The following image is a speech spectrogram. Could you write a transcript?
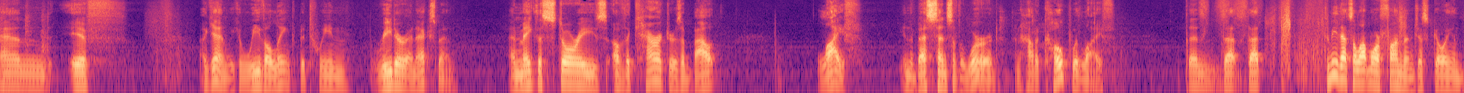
and if again we can weave a link between reader and x-men and make the stories of the characters about life in the best sense of the word and how to cope with life, then that, that to me, that's a lot more fun than just going and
